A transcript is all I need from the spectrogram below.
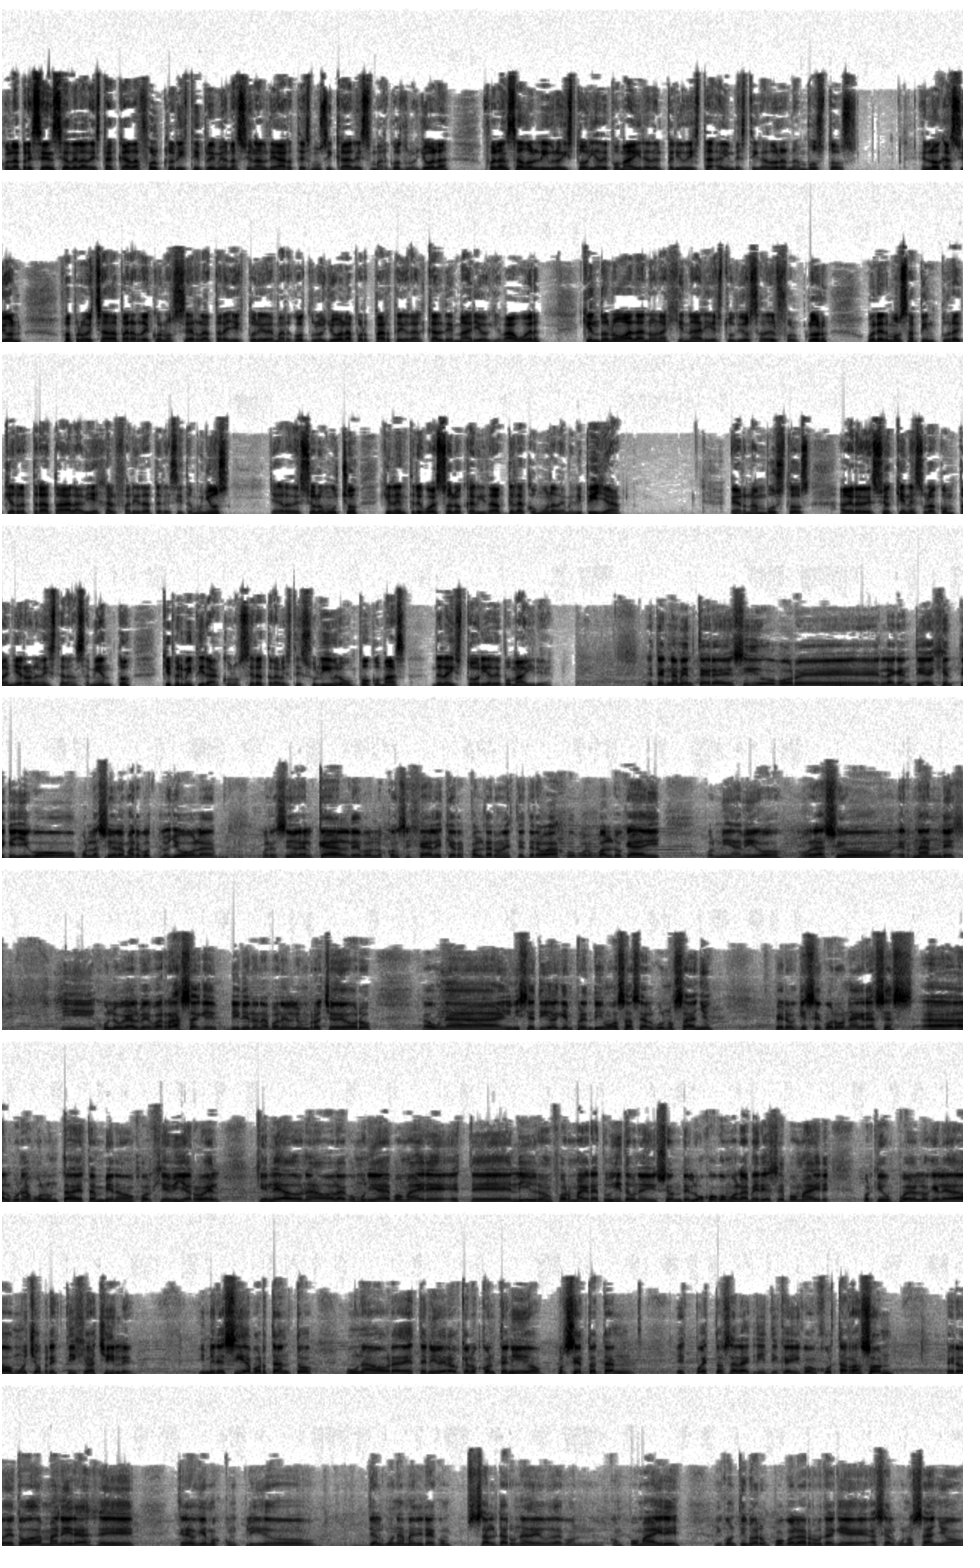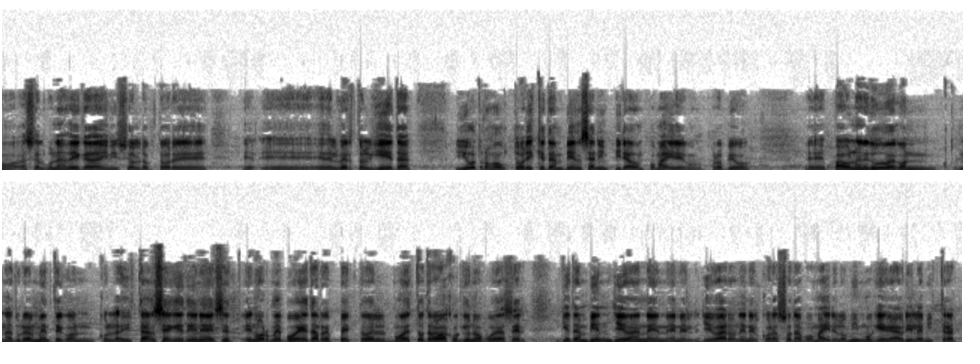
Con la presencia de la destacada folclorista y Premio Nacional de Artes Musicales Margot Loyola, fue lanzado el libro Historia de Pomaire del periodista e investigador Hernán Bustos. En la ocasión, fue aprovechada para reconocer la trayectoria de Margot Loyola por parte del alcalde Mario Gebauer, quien donó a la nonagenaria estudiosa del folclore una hermosa pintura que retrata a la vieja alfarera Teresita Muñoz, y agradeció lo mucho que le entregó a esa localidad de la comuna de Melipilla. Hernán Bustos agradeció a quienes lo acompañaron en este lanzamiento que permitirá conocer a través de su libro un poco más de la historia de Pomaire. Eternamente agradecido por eh, la cantidad de gente que llegó, por la señora Margot Loyola, por el señor alcalde, por los concejales que respaldaron este trabajo, por Waldo Cay, por mis amigos Horacio Hernández y Julio Galvez Barraza, que vinieron a ponerle un broche de oro a una iniciativa que emprendimos hace algunos años pero que se corona gracias a algunas voluntades también a don Jorge Villarroel, que le ha donado a la comunidad de Pomaire este libro en forma gratuita, una edición de lujo como la merece Pomaire, porque es un pueblo que le ha dado mucho prestigio a Chile y merecía, por tanto, una obra de este nivel, aunque los contenidos, por cierto, están expuestos a la crítica y con justa razón, pero de todas maneras eh, creo que hemos cumplido de alguna manera saldar una deuda con, con, Pomaire y continuar un poco la ruta que hace algunos años, hace algunas décadas inició el doctor eh, eh, eh, Edelberto Elguieta y otros autores que también se han inspirado en Pomaire, el propio Pablo Neruda, con, naturalmente con, la distancia que tiene ese enorme poeta respecto al modesto trabajo que uno puede hacer y que también llevan en, en el, llevaron en el corazón a Pomaire, lo mismo que Gabriela Mistral.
